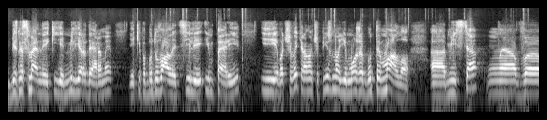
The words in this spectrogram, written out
бізнесмени, які є мільярдерами, які побудували цілі імперії. І, вочевидь, рано чи пізно їм може бути мало місця в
